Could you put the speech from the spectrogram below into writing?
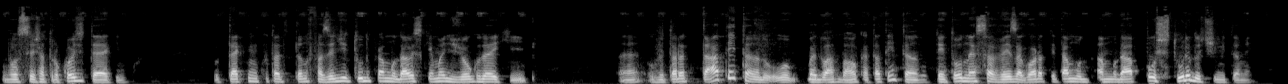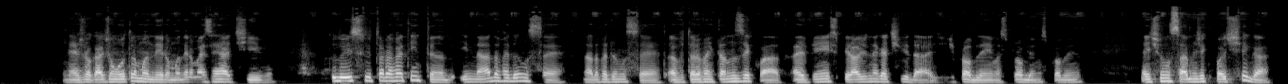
você já trocou de técnico, o técnico está tentando fazer de tudo para mudar o esquema de jogo da equipe. Né? O Vitória está tentando, o Eduardo Barroca está tentando. Tentou nessa vez agora tentar mudar a postura do time também. Né? Jogar de uma outra maneira, uma maneira mais reativa. Tudo isso o Vitória vai tentando e nada vai dando certo. Nada vai dando certo. A Vitória vai entrar no Z4. Aí vem a espiral de negatividade, de problemas, problemas, problemas. A gente não sabe onde é que pode chegar.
